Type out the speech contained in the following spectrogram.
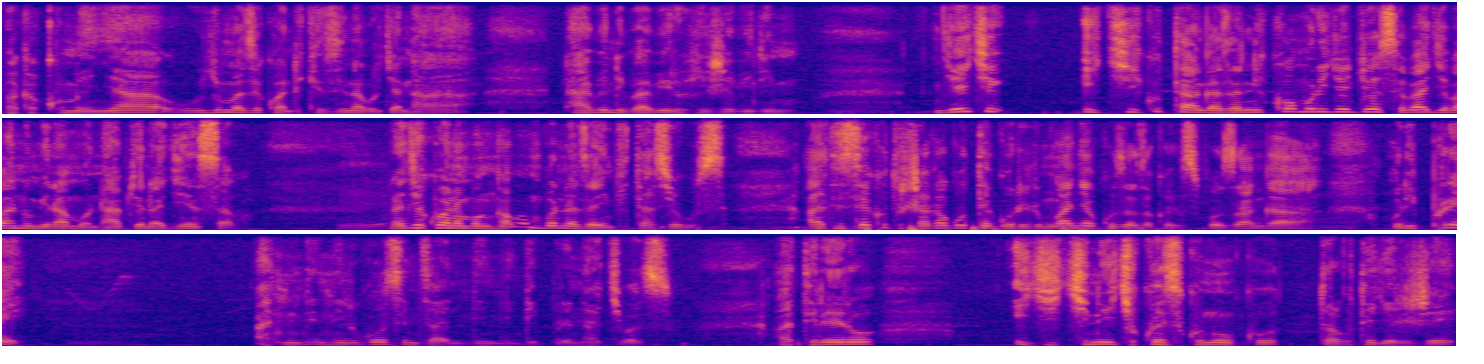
Bakakumenya iyo umaze kwandika izina burya nta nta bindi biba biruhije birimo. Ikigutangaza niko muri ibyo byose bagiye bantumiramo ntabyo nagiye nsaba. Nagiye kubona mbo- mbona za invitation gusa. Ati se ko dushaka gutegurira umwanya wo kuzaza ku exposa ngaha uri "Ndi- ni rwose nza ndi ndi- ndi pure nta kibazo. Ati rero iki iki ni iki kwezi kunuku turagutegereje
